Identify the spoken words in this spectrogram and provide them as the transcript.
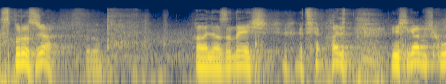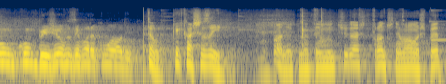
Separou-se já? Separou. Olha os anéis. Até- Olha, e chegámos com, com um Peugeot, vamos embora com um Audi. Então, o que é que achas aí? Olha, que não tem muito desgaste. Pronto, tem mau aspecto.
